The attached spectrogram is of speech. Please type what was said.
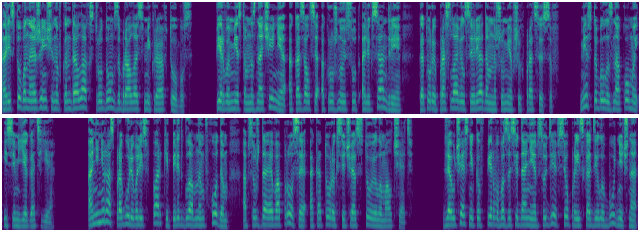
Арестованная женщина в кандалах с трудом забралась в микроавтобус. Первым местом назначения оказался окружной суд Александрии, который прославился рядом нашумевших процессов. Место было знакомо и семье Готье. Они не раз прогуливались в парке перед главным входом, обсуждая вопросы, о которых сейчас стоило молчать. Для участников первого заседания в суде все происходило буднично,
